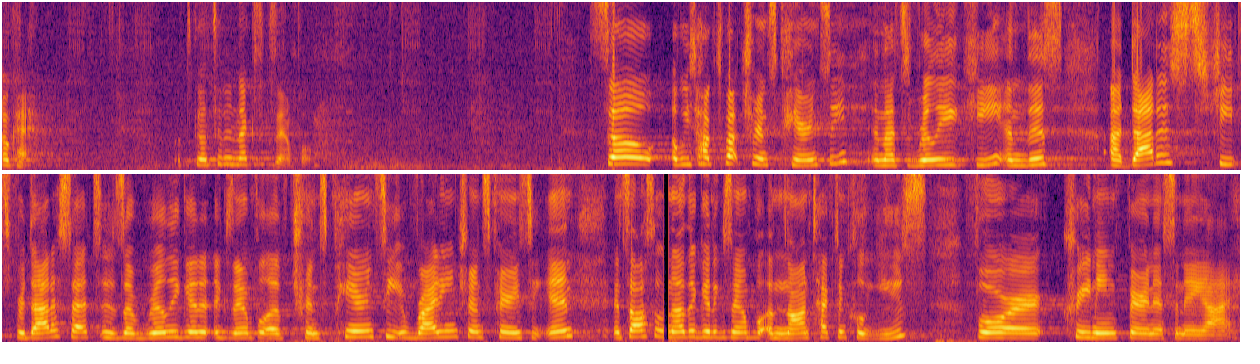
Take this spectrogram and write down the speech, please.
Okay, let's go to the next example. So uh, we talked about transparency, and that's really key. And this uh, data sheets for data sets is a really good example of transparency, writing transparency in. It's also another good example of non-technical use for creating fairness in AI.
